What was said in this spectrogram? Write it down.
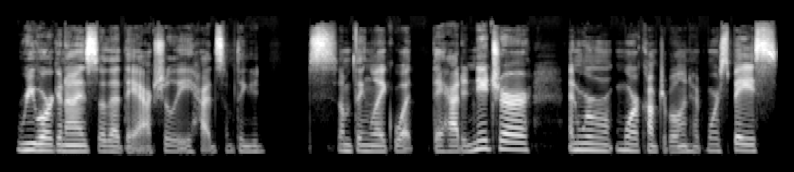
reorganized so that they actually had something to something like what they had in nature and were more comfortable and had more space.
